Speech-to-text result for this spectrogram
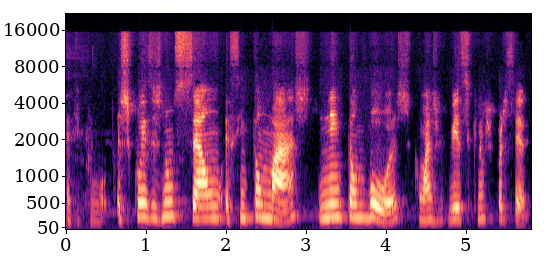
É tipo, as coisas não são assim tão más, nem tão boas, como às vezes queremos parecer.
